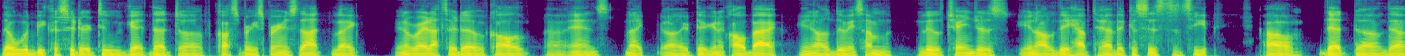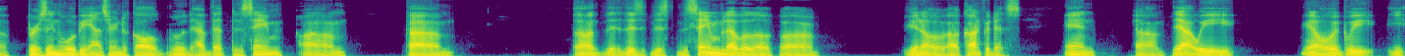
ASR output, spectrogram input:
that would be considered to get that uh, customer experience that, Like you know, right after the call ends, like if they're gonna call back, you know, doing some little changes, you know, they have to have the consistency that the person who will be answering the call would have that the same um, um, uh, this, this the same level of you know uh, confidence. And um, yeah we you know we you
